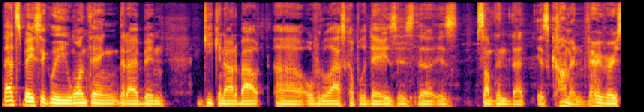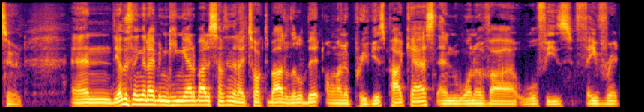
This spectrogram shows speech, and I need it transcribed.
that's basically one thing that I've been geeking out about uh, over the last couple of days is the is something that is coming very very soon. And the other thing that I've been geeking out about is something that I talked about a little bit on a previous podcast and one of uh, Wolfie's favorite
